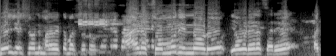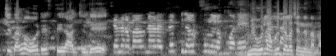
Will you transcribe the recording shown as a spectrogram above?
మేలు చేసినోడిని మనం ఎట్ట మర్చిపోతాం? ఆయన సొమ్ము తిన్నోడు ఎవడైనా సరే ఖచ్చితంగా ఓటేసి తీరాల్సిందే. చంద్రబాబు నాయుడు అయితే పిల్లలకు మీ ఊర్లో అభివృద్ధి ఎలా చెందిందన్న?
